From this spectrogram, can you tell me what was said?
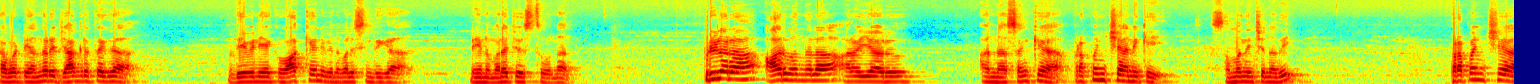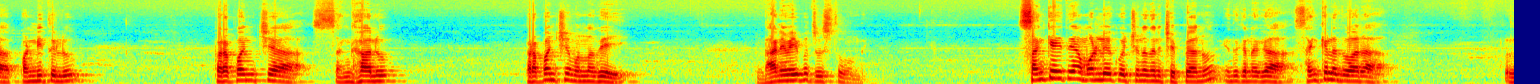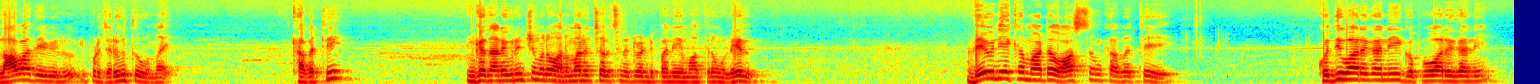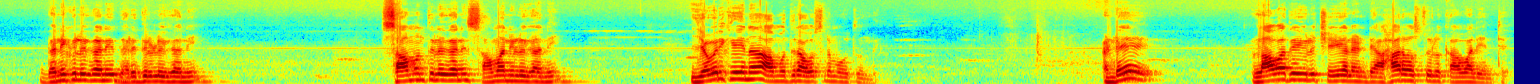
కాబట్టి అందరూ జాగ్రత్తగా దేవుని యొక్క వాక్యాన్ని వినవలసిందిగా నేను మన చేస్తూ ఉన్నాను. ప్రియులరా ఆరు వందల అరవై ఆరు అన్న సంఖ్య ప్రపంచానికి సంబంధించినది. ప్రపంచ పండితులు ప్రపంచ సంఘాలు ప్రపంచం ఉన్నది దానివైపు చూస్తూ ఉంది. సంఖ్య అయితే అమలులోకి వచ్చినదని చెప్పాను. ఎందుకనగా సంఖ్యల ద్వారా లావాదేవీలు ఇప్పుడు జరుగుతూ ఉన్నాయి. కాబట్టి ఇంకా దాని గురించి మనం అనుమానించాల్సినటువంటి పని ఏమాత్రం లేదు. దేవుని యొక్క మాట వాస్తవం కాబట్టి కొద్దివారు కానీ గొప్పవారు కానీ ధనికులు కానీ దరిద్రులు కానీ సామంతులు కానీ సామాన్యులు కానీ ఎవరికైనా ఆ ముద్ర అవసరం అవుతుంది అంటే లావాదేవీలు చేయాలంటే ఆహార వస్తువులు కావాలి అంటే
